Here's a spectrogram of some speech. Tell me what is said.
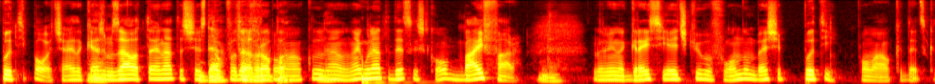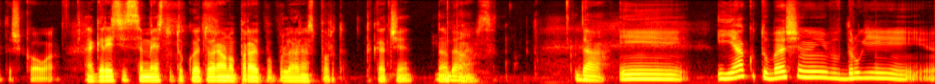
пъти повече. Айде да кажем, Да. залата е едната 600 Да, квадрата Европа. по-малко. Да. Да, най-голямата детска школа, by far. Да. Нали, на Gracie HQ в Лондон беше пъти по-малка детската школа. Агресия семейството, което реално прави популярен спорт. Така че да, Да. Да, и, и якото беше и в други, е,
